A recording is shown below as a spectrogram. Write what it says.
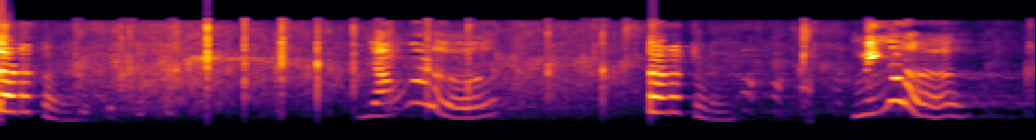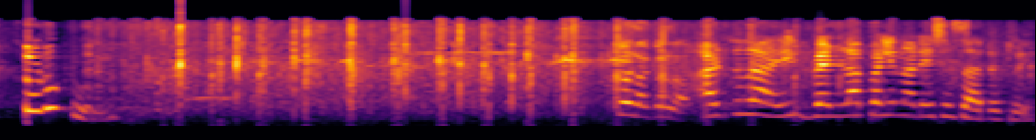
ടടട്ടട ഞങ്ങൾ ടടട്ടട നിങ്ങൾ അടുത്തതായി വെള്ളാപ്പള്ളി നടേശൻ സാറിന്റെ ട്രെയിൻ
